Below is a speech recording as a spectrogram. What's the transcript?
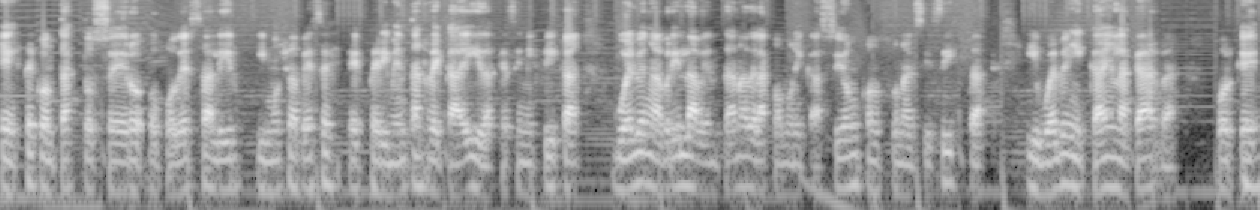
este contacto cero o poder salir y muchas veces experimentan recaídas, que significa vuelven a abrir la ventana de la comunicación con su narcisista y vuelven y caen la garra porque,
